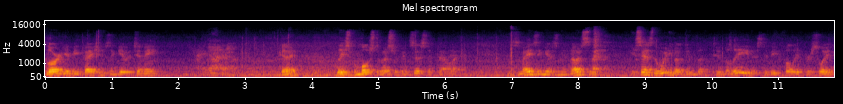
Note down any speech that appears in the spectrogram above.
Lord, give me patience and give it to me. Okay? At least most of us are consistent that way. It's amazing, isn't it? Notice that he says the you know to, to believe is to be fully persuaded.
